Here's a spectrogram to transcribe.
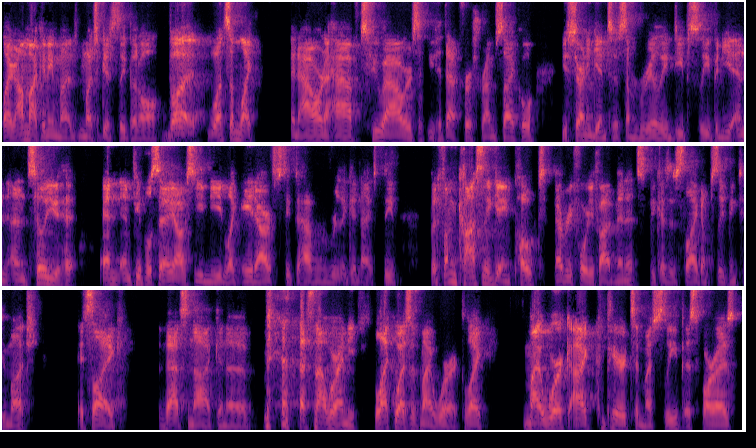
like I'm not getting much much good sleep at all. But once I'm like an hour and a half, two hours, if you hit that first REM cycle, you're starting to get into some really deep sleep. And you and until you hit and, and people say obviously you need like eight hours of sleep to have a really good night's sleep. But if I'm constantly getting poked every 45 minutes because it's like I'm sleeping too much, it's like that's not gonna that's not where I need. Likewise with my work, like my work, I compare it to my sleep as far as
